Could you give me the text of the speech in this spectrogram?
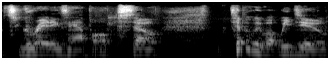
It's a great example. So typically what we do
